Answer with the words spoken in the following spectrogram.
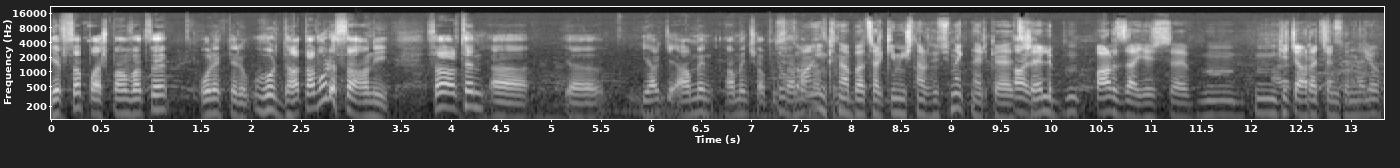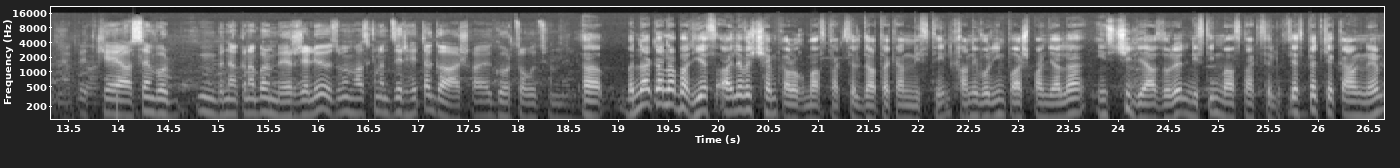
եւ սա պաշտպանված է օրենքներով։ Ու որ դատավորը սա անի, սա արդեն իհարկե ամեն ամեն չափու սահմանած ինքնաբացարկի միջնորդություն եք ներկայացրել པարզ է ես մի քիչ առաջ ընկնելով պետք է ասեմ որ բնականաբար մերժելու է ուզում եմ հասկանամ ձեր հետագա գործողությունները բնականաբար ես այլևս չեմ կարող մասնակցել դատական նիստին քանի որ իմ պաշտպանյալը ինձ չի լիազորել նիստին մասնակցելու ես պետք է կանգնեմ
